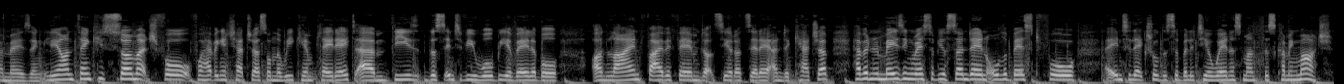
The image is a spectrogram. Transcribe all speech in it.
Amazing. Leon, thank you so much for, for having a chat to us on the weekend playdate. Um, these, this interview will be available online, 5fm.co.za under catch up. Have an amazing rest of your Sunday and all the best for uh, Intellectual Disability Awareness Month this coming March.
